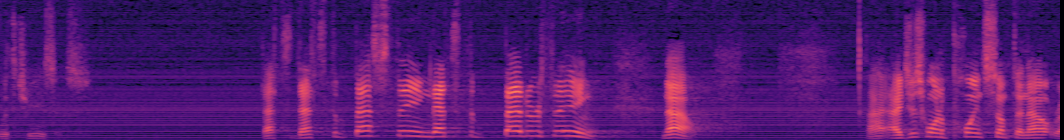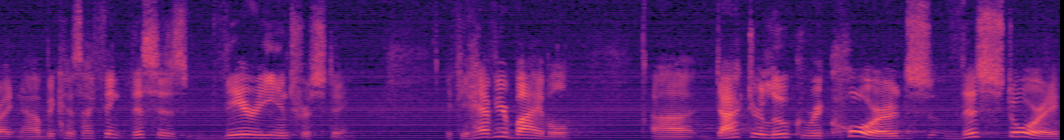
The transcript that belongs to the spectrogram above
with Jesus. That's, that's the best thing. That's the better thing. Now, I, I just want to point something out right now because I think this is very interesting. If you have your Bible, uh, Dr. Luke records this story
